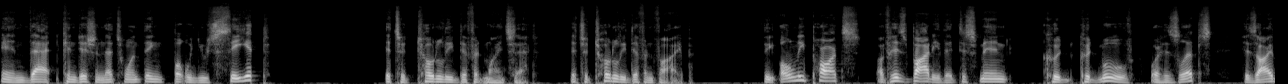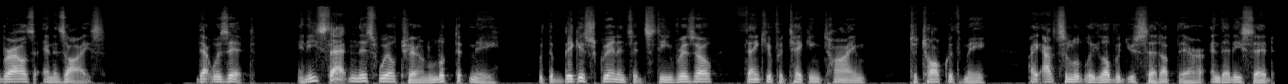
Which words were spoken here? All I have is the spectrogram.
in that condition, that's one thing. But when you see it, it's a totally different mindset. It's a totally different vibe. The only parts of his body that this man could could move were his lips, his eyebrows, and his eyes. That was it. And he sat in this wheelchair and looked at me with the biggest grin and said, Steve Rizzo, thank you for taking time to talk with me. I absolutely love what you said up there. And then he said,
